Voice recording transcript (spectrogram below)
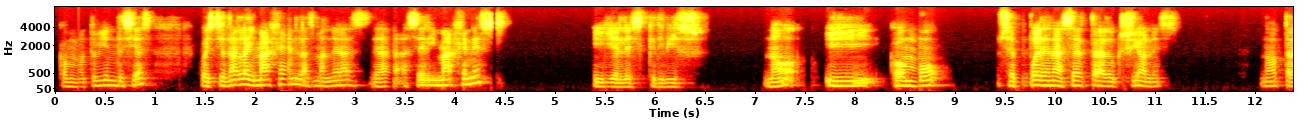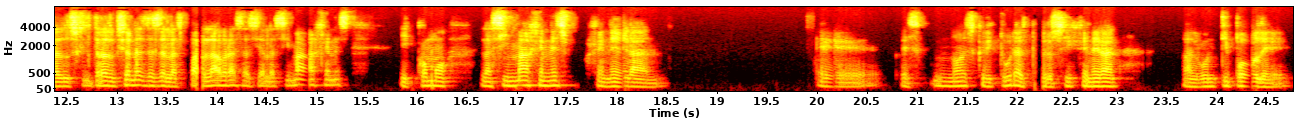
como tú bien decías, cuestionar la imagen, las maneras de hacer imágenes y el escribir, ¿no? Y cómo se pueden hacer traducciones ¿no? traducciones desde las palabras hacia las imágenes y cómo las imágenes generan, eh, no escrituras, pero sí generan algún tipo de...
